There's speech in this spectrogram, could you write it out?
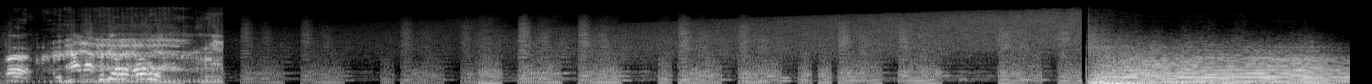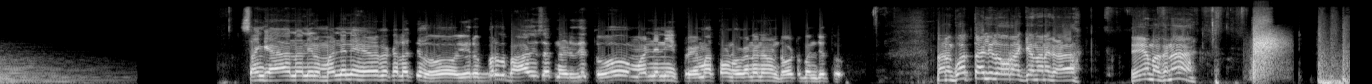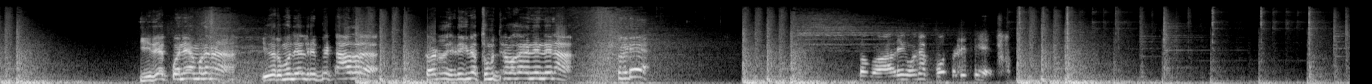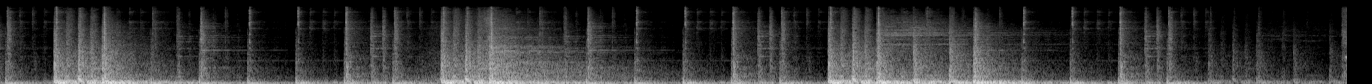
ಸಂಗ್ಯಾ ನಾನು ನಿನ್ನ ಮೊನ್ನೆನೆ ಹೇಳ್ಬೇಕಲ್ಲತ್ತಿದು ಇವರಿಬ್ಬರದ್ದು ಬಹಳ ದಿವಸ ನಡೆದಿತ್ತು ಮೊನ್ನೆ ನೀ ಪ್ರೇಮ ತಗೊಂಡ್ ಹೋಗೋಣ ನನಗೆ ಡೌಟ್ ಬಂದಿತ್ತು. ನನಗೆ ಗೊತ್ತಾಗ್ಲಿಲ್ಲ ಅವ್ರ ಆಕೆ ನನಗ. ಏ ಮಗನ? ಇದೇ ಕೊನೆ ಮಗನ. ಇದ್ರ ಮುಂದೆ ಎಲ್ಲಿ ರಿಪೀಟ್ ಆದ್ರ ಕಡ್ದು ಹಿಡಿಗಿನ ತುಂಬ್ತೀನಿ ಮಗನ ನಿಂದಿನ?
